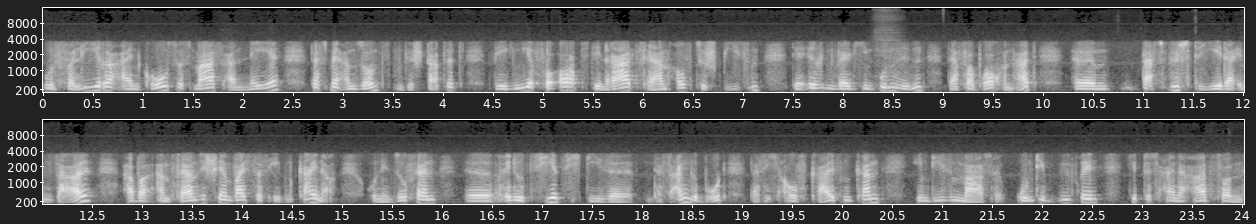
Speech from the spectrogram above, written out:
und verliere ein großes Maß an Nähe, das mir ansonsten gestattet, wegen mir vor Ort den Ratsherrn aufzuspießen, der irgendwelchen Unsinn da verbrochen hat. Ähm, das wüsste jeder im Saal, aber am Fernsehschirm weiß das eben keiner. Und insofern äh, reduziert sich diese, das Angebot, das ich aufgreifen kann, in diesem Maße. Und im Übrigen gibt es eine Art von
